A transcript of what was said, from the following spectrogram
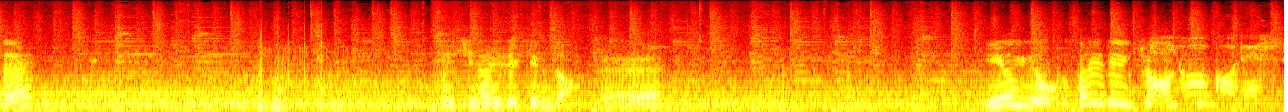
で道なりできるんだ。へえ。いよいよこれで一応右方向です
